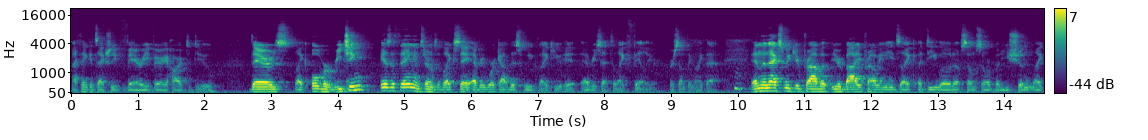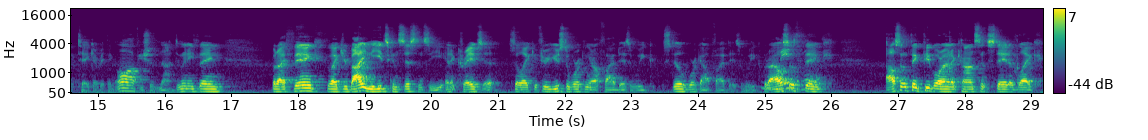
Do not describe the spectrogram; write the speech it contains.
I think it's actually very, very hard to do. There's like overreaching is a thing in terms of like say every workout this week like you hit every set to like failure or something like that. and the next week your probably your body probably needs like a deload of some sort, but you shouldn't like take everything off. You should not do anything. But I think like your body needs consistency and it craves it. So like if you're used to working out five days a week, still work out five days a week. But I also think. I also think people are in a constant state of like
